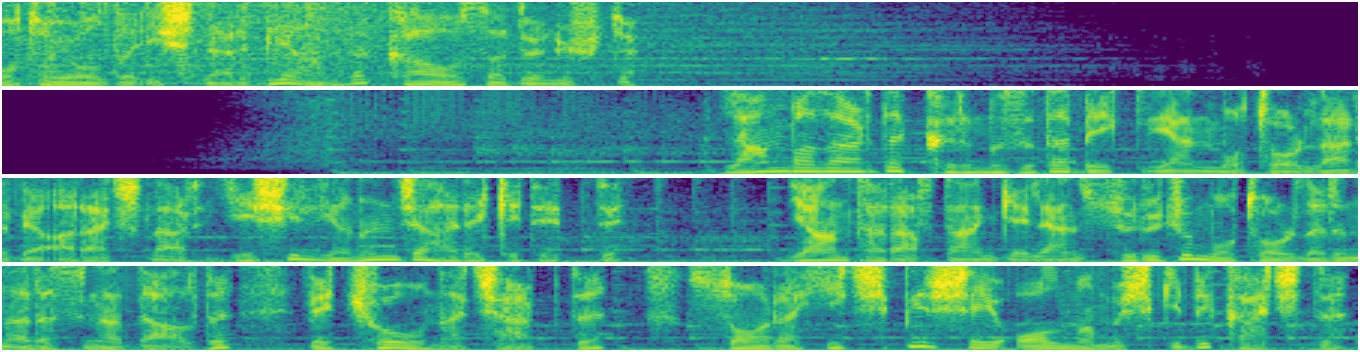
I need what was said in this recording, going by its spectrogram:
Otoyolda işler bir anda kaosa dönüştü. Lambalarda kırmızıda bekleyen motorlar ve araçlar yeşil yanınca hareket etti. Yan taraftan gelen sürücü motorların arasına daldı ve çoğuna çarptı, sonra hiçbir şey olmamış gibi kaçtı.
